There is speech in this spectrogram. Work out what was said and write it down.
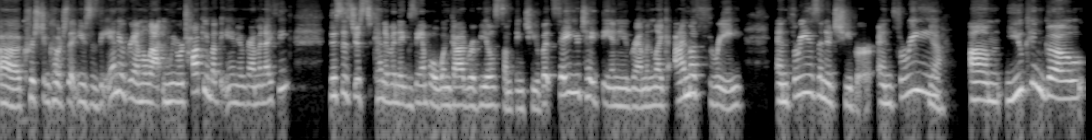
uh, christian coach that uses the enneagram a lot and we were talking about the enneagram and i think this is just kind of an example when god reveals something to you but say you take the enneagram and like i'm a three and three is an achiever and three yeah. um, you can go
